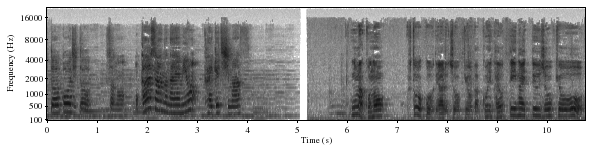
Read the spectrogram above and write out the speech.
不登校児とそのお母さんの悩みを解決します。今この不登校である状況学校に通っていないという状況を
